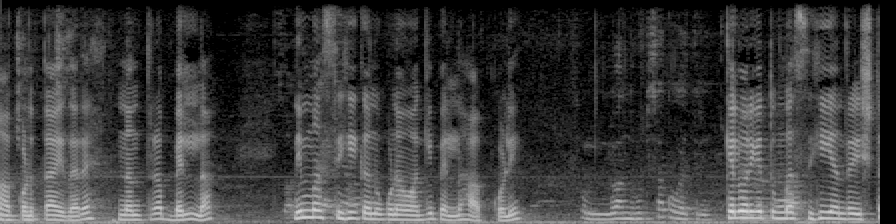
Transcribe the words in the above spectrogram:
ಹಾಕ್ಕೊಳ್ತಾ ಇದ್ದಾರೆ. ನಂತರ ಬೆಲ್ಲ. ನಿಮ್ಮ ಸಿಹಿಗನುಗುಣವಾಗಿ ಬೆಲ್ಲ ಹಾಕ್ಕೊಳ್ಳಿ. ಕೆಲವರಿಗೆ ತುಂಬ ಸಿಹಿ ಅಂದರೆ ಇಷ್ಟ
